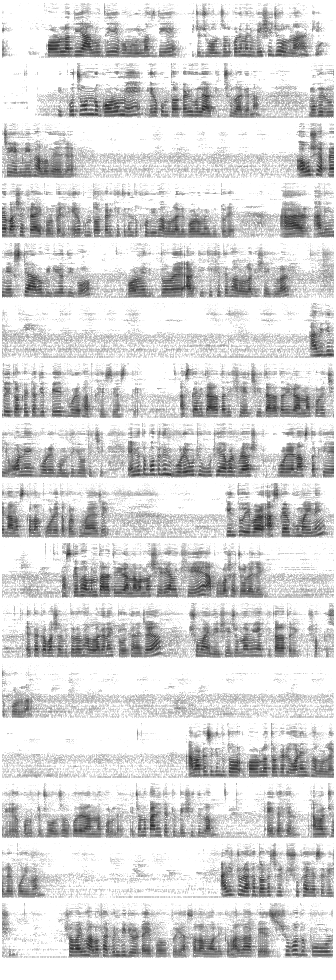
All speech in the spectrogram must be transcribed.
করলা দিয়ে, আলু দিয়ে এবং রুই মাছ দিয়ে একটু ঝোল ঝোল করে মানে বেশি ঝোল না আর কি। এই প্রচণ্ড গরমে এরকম তরকারি হলে আর কিচ্ছু লাগে না। মুখের রুচি এমনিই ভালো হয়ে যায়। অবশ্যই আপনারা বাসায় ট্রাই করবেন। এরকম তরকারি খেতে কিন্তু খুবই ভালো লাগে গরমের ভিতরে। আর আমি নেক্সটে আরও ভিডিও দিব, গরমের ভিতরে আর কি কি খেতে ভালো লাগে সেইগুলার আমি কিন্তু এই তরকারিটা দিয়ে পেট ভরে ভাত খাইছি আজকে। আজকে আমি তাড়াতাড়ি খেয়েছি, তাড়াতাড়ি রান্না করেছি, অনেক ভোরে ঘুম থেকে উঠেছি। এমনি তো প্রতিদিন ভোরে উঠি, উঠে আবার ব্রাশ করে, নাস্তা খেয়ে, নামাজ কালাম পড়ে তারপর ঘুমায়া যাই। কিন্তু এবার আজকে আর ঘুমাই নেই। আজকে ভাবলাম তাড়াতাড়ি রান্নাবান্না সেরে আমি খেয়ে আপুর বাসায় চলে যাই। একা একা বাসার ভিতরে ভালো লাগে না, একটু ওইখানে যায়া সময় দিই। সেই জন্য আমি আর কি তাড়াতাড়ি সব কিছু করলাম। আমার কাছে কিন্তু করলা তরকারি অনেক ভালো লাগে, এরকম একটু ঝোল ঝোল করে রান্না করলে। এই জন্য পানিটা একটু বেশি দিলাম। এই দেখেন আমার ঝোলের পরিমাণ। আর একটু রাখার দরকার ছিল, একটু শুকায় গেছে বেশি। সবাই ভালো থাকবেন, ভিডিওটা এই পর্যন্তই। আসসালামু আলাইকুম। আল্লাহ হাফেজ। শুভ দুপুর।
